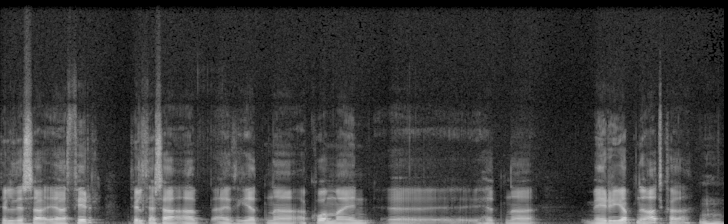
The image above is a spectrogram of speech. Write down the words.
til þess að, eða fyrr, til þess að, að, hérna, að koma inn uh, hérna, meiri jöfnu atkvæða. Mm -hmm.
